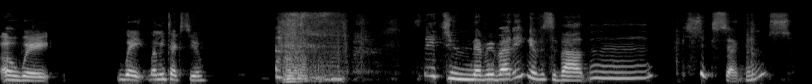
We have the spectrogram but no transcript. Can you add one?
Oh wait, wait. Let me text you. Stay tuned, everybody. Give us about mm, six seconds.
